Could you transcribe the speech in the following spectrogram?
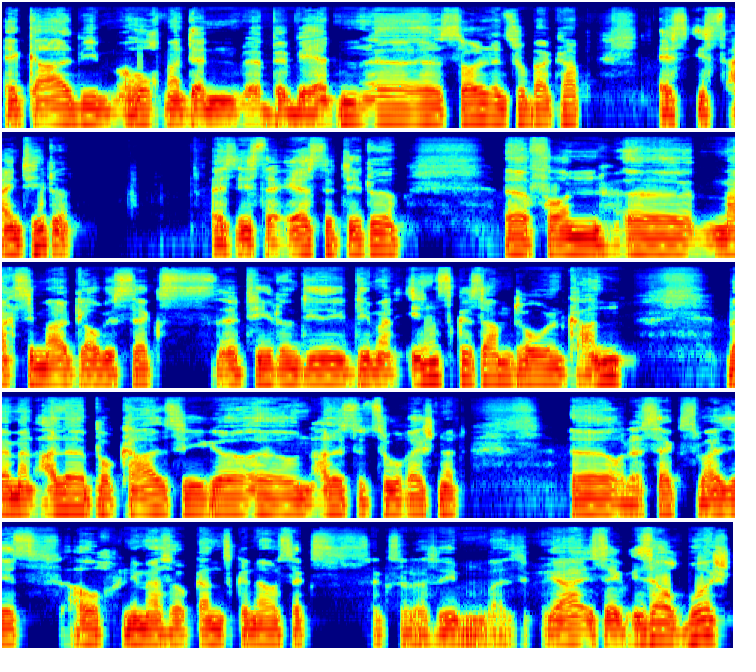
egal wie hoch man denn äh, bewerten äh, soll, den Supercup, es ist ein Titel. Es ist der erste Titel äh, von äh, maximal, glaube ich, sechs äh, Titeln, die, die man insgesamt holen kann, wenn man alle Pokalsiege äh, und alles dazu rechnet. Äh, oder sechs, weiß ich jetzt auch nicht mehr so ganz genau, sechs, sechs oder sieben, weiß ich. Ja, ist, ist auch wurscht.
